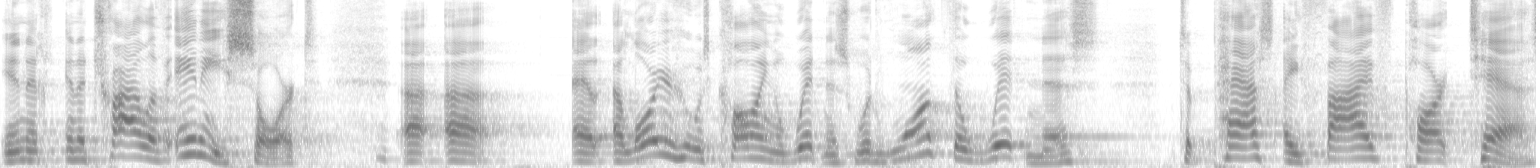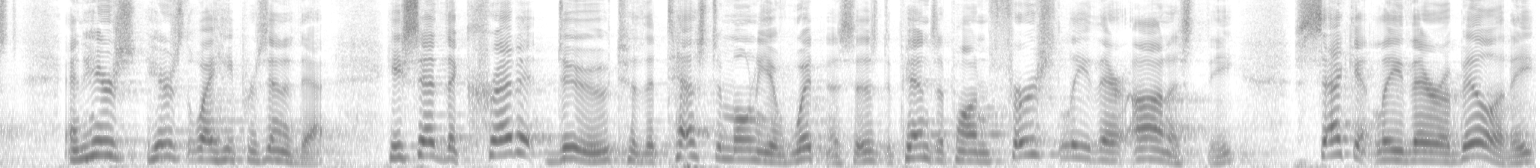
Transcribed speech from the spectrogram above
in a, in a trial of any sort, uh, uh, a, a lawyer who was calling a witness would want the witness to pass a five part test. And here's, here's the way he presented that. He said the credit due to the testimony of witnesses depends upon, firstly, their honesty, secondly, their ability,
